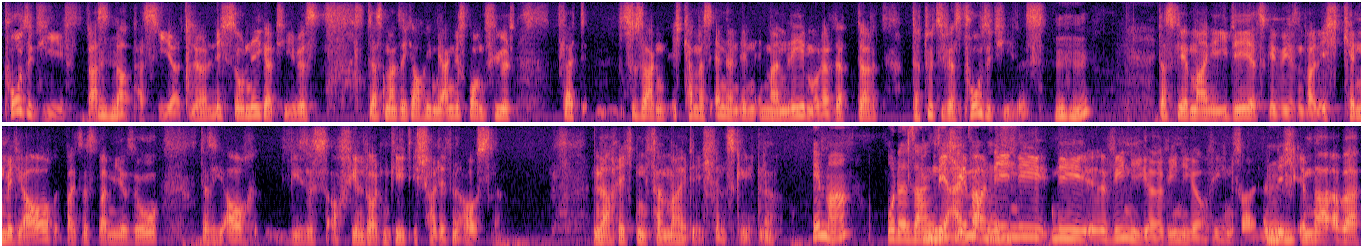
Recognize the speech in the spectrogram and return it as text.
positiv, was mhm. da passiert. Ne? Nicht so Negatives, dass man sich auch irgendwie angesprochen fühlt, vielleicht zu sagen, ich kann was ändern in, in meinem Leben oder da, da, da tut sich was Positives. Mhm. Das wäre meine Idee jetzt gewesen, weil ich kenne mich auch, weil es ist bei mir so, dass ich auch, wie es auch vielen Leuten geht, ich schalte dann aus. Ne? Nachrichten vermeide ich, wenn es geht. Ne? Immer? Oder sagen Sie einfach immer, nicht? Nee, nee, nee, weniger, weniger auf jeden Fall. Mhm. Nicht immer, aber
